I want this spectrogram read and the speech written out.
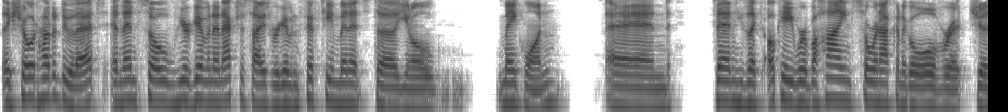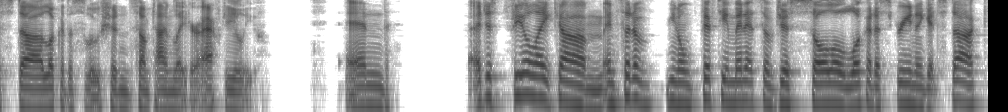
They showed how to do that, and then so were given an exercise. We are given 15 minutes to you know make one, and then he's like, "Okay, we're behind, so we're not going to go over it. Just uh, look at the solution sometime later after you leave." And I just feel like um, instead of you know 15 minutes of just solo look at a screen and get stuck,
